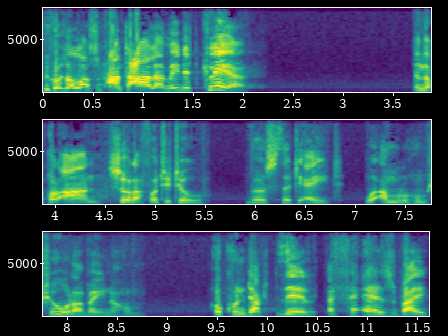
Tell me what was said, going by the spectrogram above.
Because Allah subhanahu wa ta'ala made it clear in the Quran, Surah 42, verse 38, وَأَمْرُهُمْ شُورَ بَيْنَهُمْ Who conduct their affairs by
